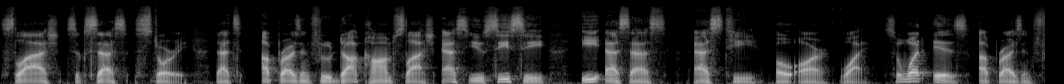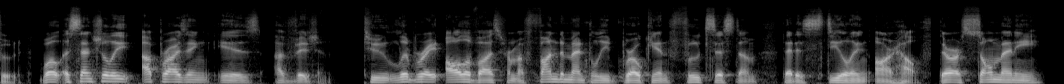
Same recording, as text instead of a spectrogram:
slash success story. That's uprisingfood.com slash S-U-C-C-E-S-S-S-T-O-R-Y. So what is Uprising Food? Well, essentially, Uprising is a vision to liberate all of us from a fundamentally broken food system that is stealing our health. There are so many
